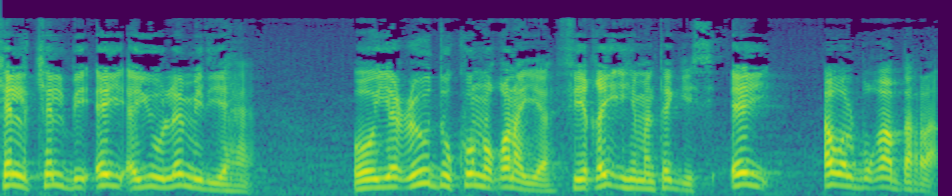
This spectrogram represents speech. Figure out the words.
kal kelbi ey ayuu la mid yahaa oo yacuudu ku noqonaya fii qay'ihi mantagiisa. Ey awal buu qaab daraa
